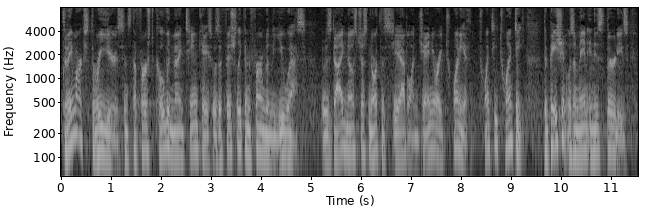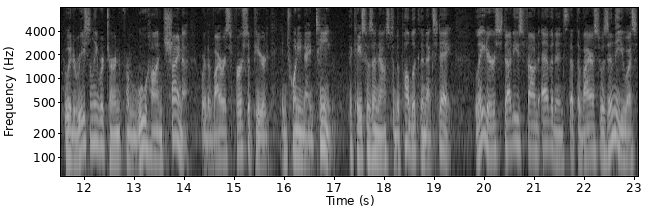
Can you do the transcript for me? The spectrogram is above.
Today marks three years since the first COVID-19 case was officially confirmed in the U.S. It was diagnosed just north of Seattle on January 20th, 2020. The patient was a man in his 30s who had recently returned from Wuhan, China, where the virus first appeared in 2019. The case was announced to the public the next day. Later, studies found evidence that the virus was in the U.S.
